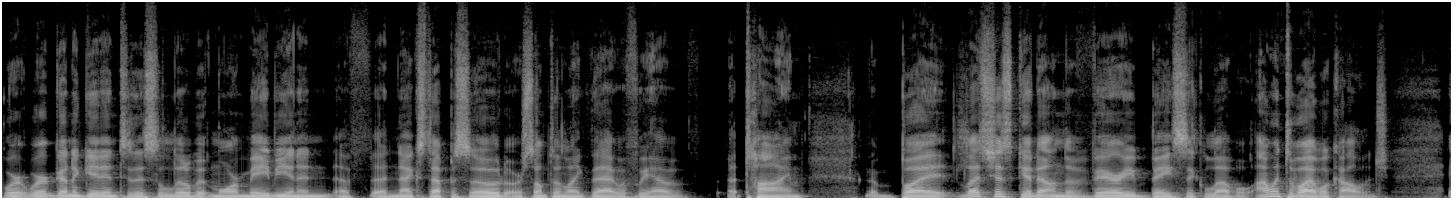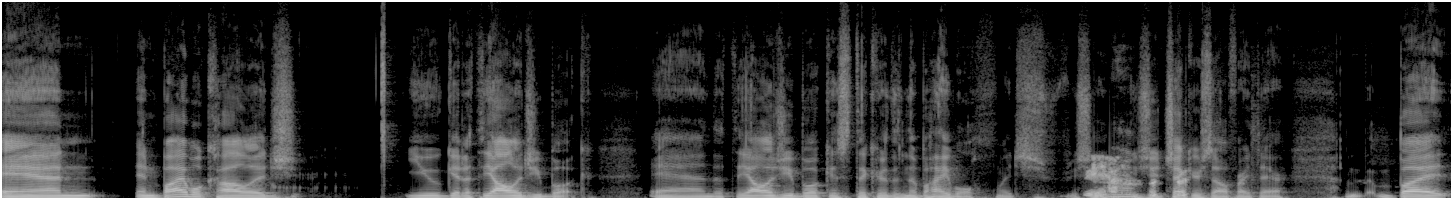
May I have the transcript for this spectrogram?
We're, we're going to get into this a little bit more, maybe in a, a, a next episode or something like that if we have uh, time. But let's just get on the very basic level. I went to Bible college, and in Bible college, you get a theology book and the theology book is thicker than the Bible, which you should, yeah. you should check yourself right there. But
